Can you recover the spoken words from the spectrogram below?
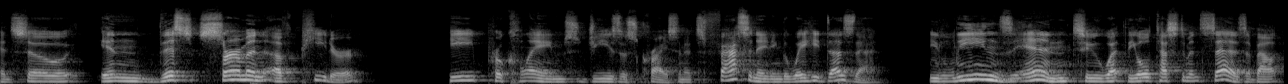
And so, in this sermon of Peter, he proclaims Jesus Christ. And it's fascinating the way he does that. He leans into what the Old Testament says about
